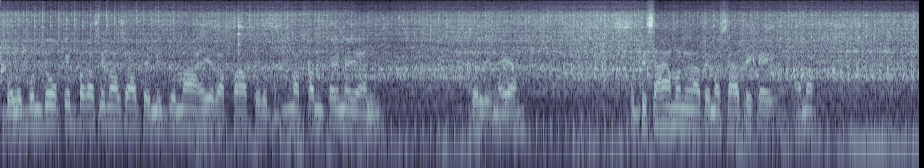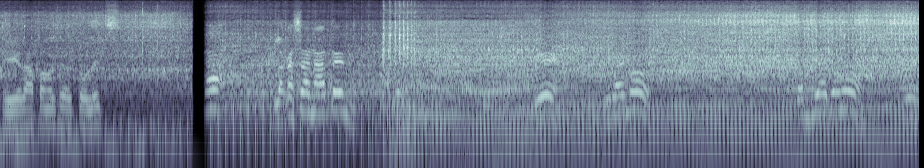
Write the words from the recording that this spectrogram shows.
Bulubundukin pa kasi mga sa atin, medyo mahirap pa pero mapantay na yan, dali na yan. Umpisahan muna natin masati kay ano, hihirapan ko sa tulit. Ah, lakasan natin. Okay, tirahin mo. Kambyado mo. Okay.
